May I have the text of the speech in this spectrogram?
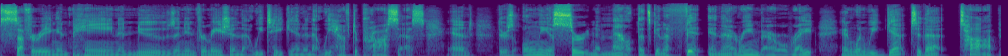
suffering and pain and news and information that we take in and that we have to process. And there's only a certain amount that's going to fit in that rain barrel, right? And when we get to that top,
